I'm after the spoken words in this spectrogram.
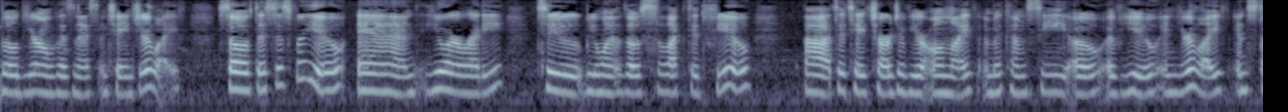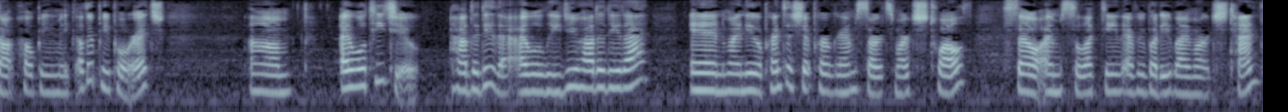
build your own business and change your life. So, if this is for you and you are ready to be one of those selected few uh, to take charge of your own life and become CEO of you and your life and stop helping make other people rich, um, I will teach you how to do that. I will lead you how to do that. And my new apprenticeship program starts March 12th. So I'm selecting everybody by March 10th.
